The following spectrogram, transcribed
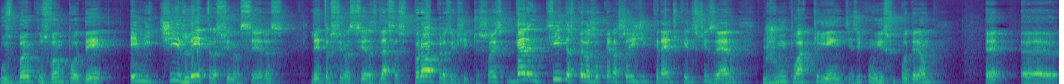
Os bancos vão poder emitir letras financeiras, letras financeiras dessas próprias instituições, garantidas pelas operações de crédito que eles fizeram junto a clientes, e com isso poderão é, é,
